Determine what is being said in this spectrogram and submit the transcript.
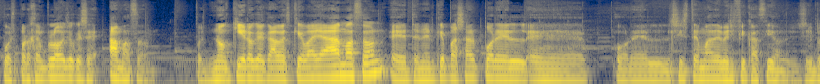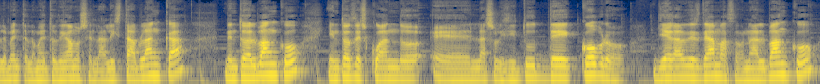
Pues, por ejemplo, yo que sé, Amazon pues no quiero que cada vez que vaya a Amazon eh, tener que pasar por el, eh, por el sistema de verificación. Simplemente lo meto, digamos, en la lista blanca dentro del banco y entonces cuando eh, la solicitud de cobro llega desde Amazon al banco,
